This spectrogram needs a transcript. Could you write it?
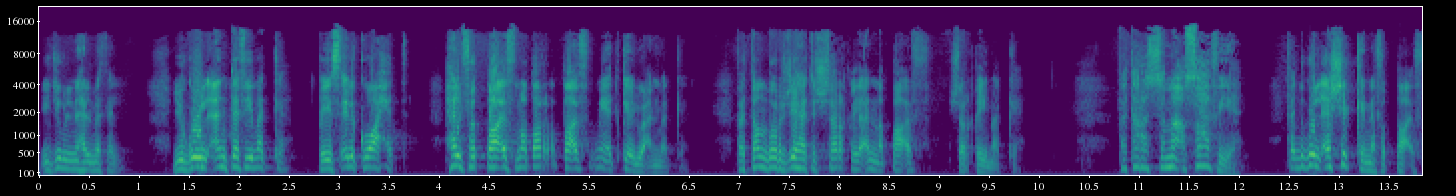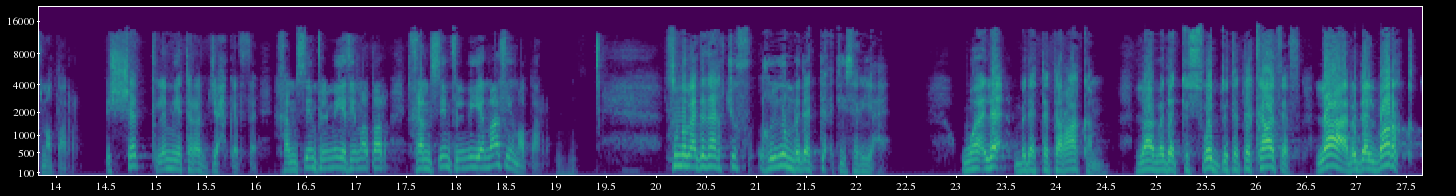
يجيب لنا هالمثل. يقول أنت في مكة فيسألك واحد هل في الطائف مطر؟ الطائف 100 كيلو عن مكة. فتنظر جهة الشرق لأن الطائف شرقي مكة. فترى السماء صافية فتقول أشك إن في الطائف مطر. الشك لم يترجح كفه. 50% في مطر 50% ما في مطر. ثم بعد ذلك تشوف غيوم بدأت تأتي سريعة. ولا بدأت تتراكم. لا بدأت تسود وتتكاثف. لا بدأ البرق.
